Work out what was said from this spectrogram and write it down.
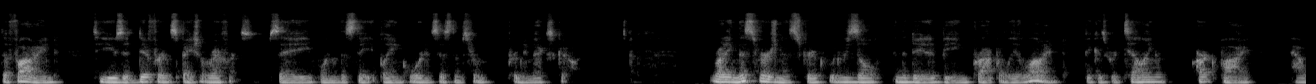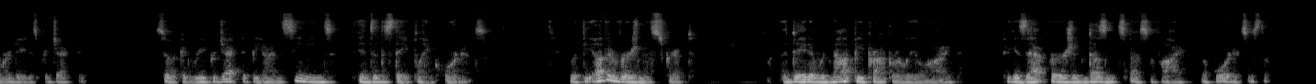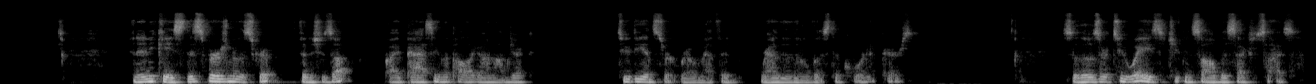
defined to use a different spatial reference, say one of the state plane coordinate systems from, from New Mexico. Running this version of the script would result in the data being properly aligned because we're telling ArcPy how our data is projected so it could reproject it behind the scenes into the state plane coordinates. With the other version of the script, the data would not be properly aligned because that version doesn't specify a coordinate system. In any case, this version of the script finishes up by passing the polygon object to the insert row method rather than a list of coordinate pairs. So those are two ways that you can solve this exercise.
